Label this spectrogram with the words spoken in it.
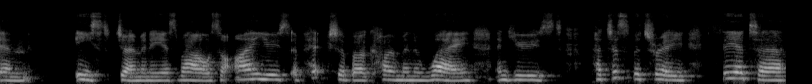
um, East Germany as well. So I used a picture book, Home and Away, and used participatory theatre,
